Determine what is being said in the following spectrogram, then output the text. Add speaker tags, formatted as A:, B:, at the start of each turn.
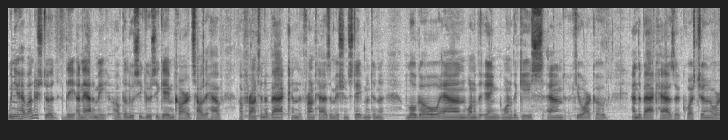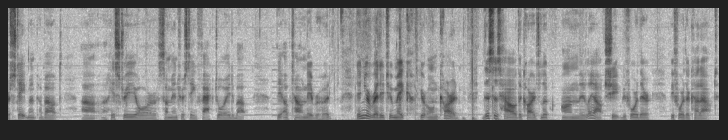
A: When you have understood the anatomy of the Loosey Goosey game cards, how they have a front and a back, and the front has a mission statement and a logo and one of the and one of the geese and a QR code, and the back has a question or a statement about uh, history or some interesting factoid about the uptown neighborhood, then you're ready to make your own card. This is how the cards look on the layout sheet before they're before they're cut out.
